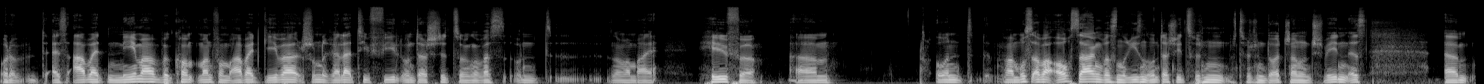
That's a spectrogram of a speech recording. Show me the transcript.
oder als Arbeitnehmer bekommt man vom Arbeitgeber schon relativ viel Unterstützung was, und, sagen wir mal, Hilfe. Ähm, und man muss aber auch sagen, was ein Riesenunterschied zwischen, zwischen Deutschland und Schweden ist, ähm,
